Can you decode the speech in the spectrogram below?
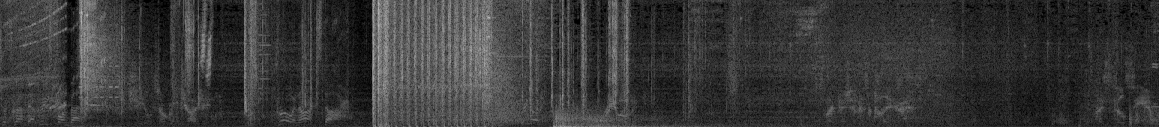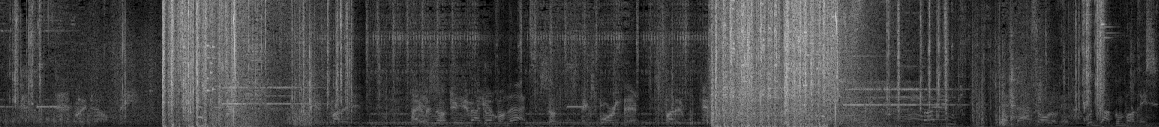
should grab that respawn back. Shields are recharging. Throw an Arc Star. Reloading. I have a subject in view. From that. Sub exploring there. about this.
